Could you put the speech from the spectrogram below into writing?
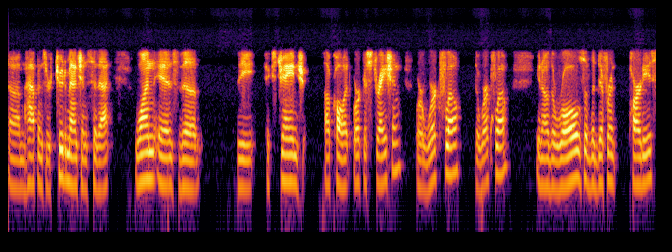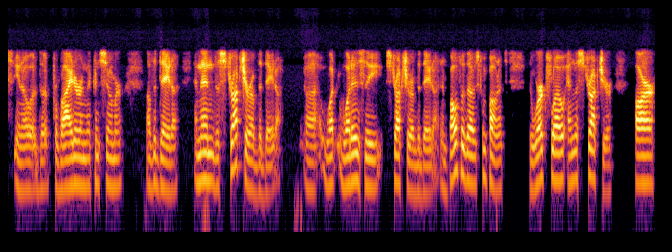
um, happens. There are two dimensions to that. One is the the exchange I'll call it orchestration or workflow, the workflow, you know, the roles of the different parties, you know, the provider and the consumer of the data, and then the structure of the data. Uh, what what is the structure of the data? And both of those components, the workflow and the structure, are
